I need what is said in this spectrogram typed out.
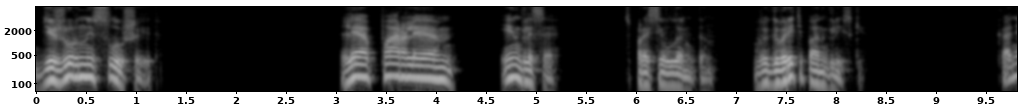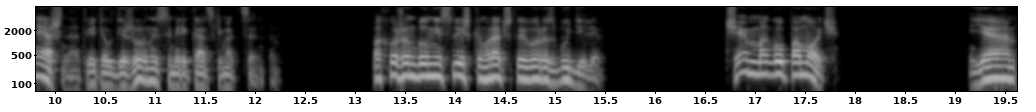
Дежурный слушает. «Ле парле инглисе?» — спросил Лэнгдон. «Вы говорите по-английски?» «Конечно», — ответил дежурный с американским акцентом. Похоже, он был не слишком рад, что его разбудили. «Чем могу помочь?» «Я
